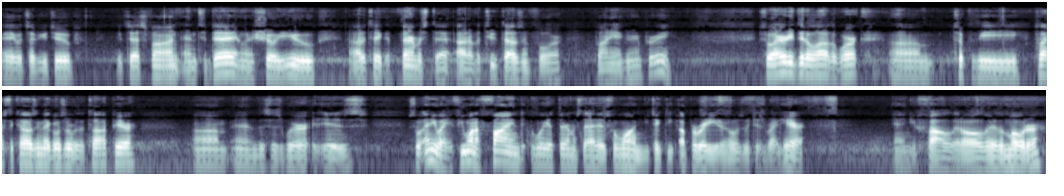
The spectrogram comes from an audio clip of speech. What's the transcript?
Hey, what's up YouTube? It's S-Fun, and today I'm going to show you how to take a thermostat out of a 2004 Pontiac Grand Prix. So I already did a lot of the work. Um, took the plastic housing that goes over the top here, um, and this is where it is. So anyway, if you want to find where your thermostat is, for one, you take the upper radiator hose, which is right here, and you follow it all the way to the motor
